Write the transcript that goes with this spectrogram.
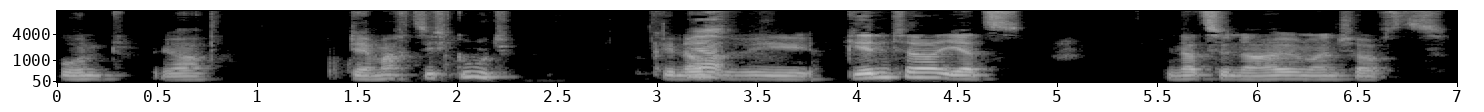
Und ja, der macht sich gut. Genauso wie Ginter, jetzt Nationalmannschafts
